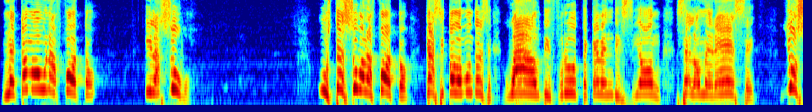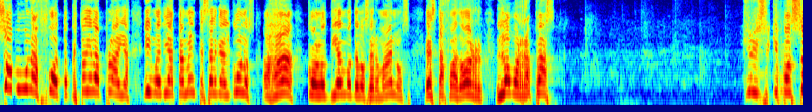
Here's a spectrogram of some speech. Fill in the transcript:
me tomo una foto y la subo. Usted suba la foto, casi todo el mundo dice, wow, disfrute, qué bendición, se lo merece. Yo subo una foto que estoy en la playa, inmediatamente salgan algunos, ajá, con los diezmos de los hermanos, estafador, lobo rapaz. ¿Qué pasó?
